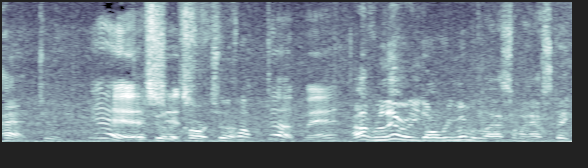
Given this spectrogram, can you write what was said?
packed too. Yeah, that shit's up. fucked up, man. I literally don't remember the last time I had steak.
